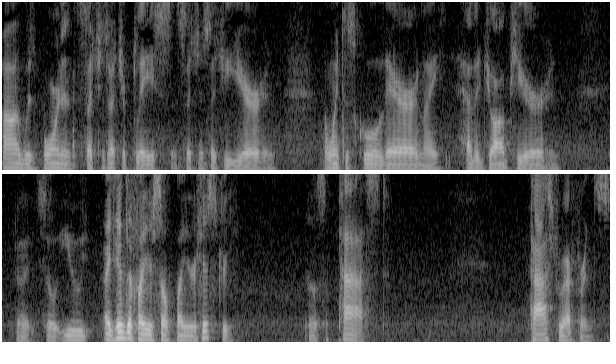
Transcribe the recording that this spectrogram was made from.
Ah, I was born in such and such a place in such and such a year, and I went to school there, and I had a job here. And, right, so you identify yourself by your history. It's a past, past reference.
